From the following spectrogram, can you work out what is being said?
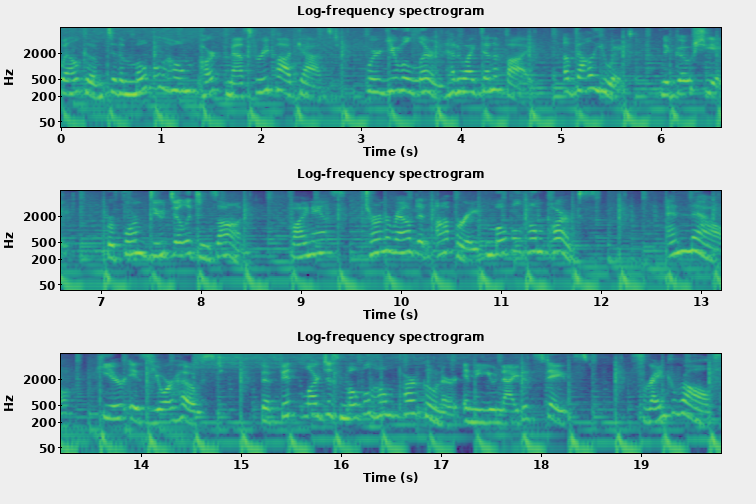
Welcome to the Mobile Home Park Mastery Podcast, where you will learn how to identify, evaluate, negotiate, perform due diligence on, finance, turn around, and operate mobile home parks. And now, here is your host, the fifth largest mobile home park owner in the United States, Frank Rolfe.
